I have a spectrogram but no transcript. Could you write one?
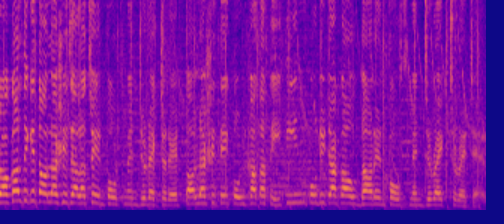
সকাল থেকে তল্লাশি চালাচ্ছে এনফোর্সমেন্ট ডিরেক্টরেট তল্লাশিতে কলকাতাতেই তিন কোটি টাকা উদ্ধার এনফোর্সমেন্ট ডিরেক্টরেটের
